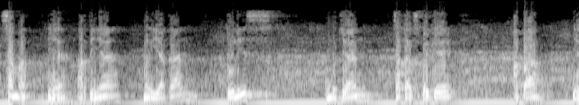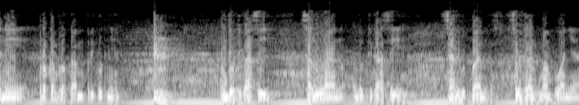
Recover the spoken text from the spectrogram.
sama ya. Artinya mengiyakan tulis kemudian catat sebagai apa? Yakni program-program berikutnya. Untuk dikasih saluran untuk dikasih jangan dibebani sesuai dengan kemampuannya.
